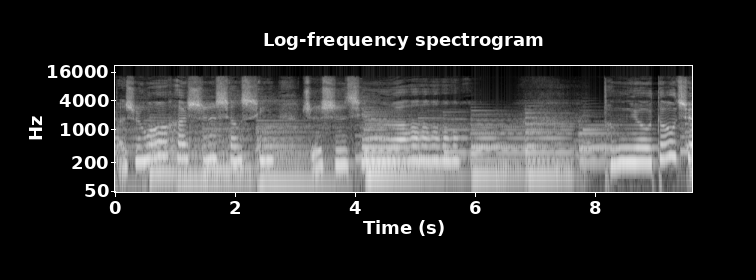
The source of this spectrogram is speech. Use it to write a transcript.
但是我还是相信只是煎熬。朋友都劝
